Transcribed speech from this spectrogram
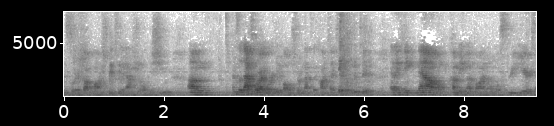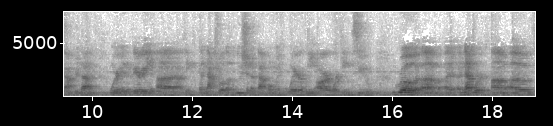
this sort of got launched into a national issue. Um, and so that's where our work evolves from. That's the context of what we do. And I think now, coming up on almost three years after that, we're in a very, uh, I think, a natural evolution of that moment where we are working to grow um, a, a network um, of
